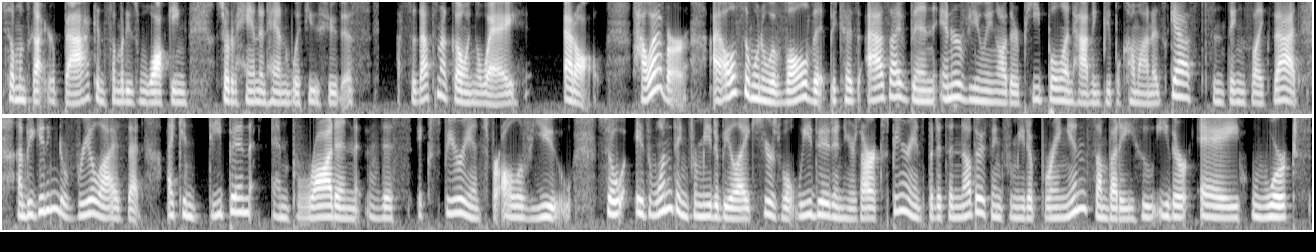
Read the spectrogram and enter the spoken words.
someone's got your back and somebody's walking sort of hand in hand with you through this. So that's not going away at all. However, I also want to evolve it because as I've been interviewing other people and having people come on as guests and things like that, I'm beginning to realize that I can deepen and broaden this experience for all of you. So it's one thing for me to be like, here's what we did and here's our experience, but it's another thing for me to bring in somebody who either A, works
